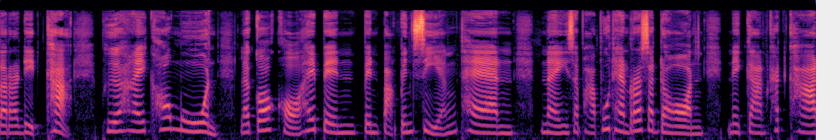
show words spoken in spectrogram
ตรดิตถ์ค่ะ เพื่อให้ข้อมูลและก็ขอให้เป็นเป็นปากเป็นเสียงแทน ในสภาผู้แทนราษฎร ในการคัดค้าน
